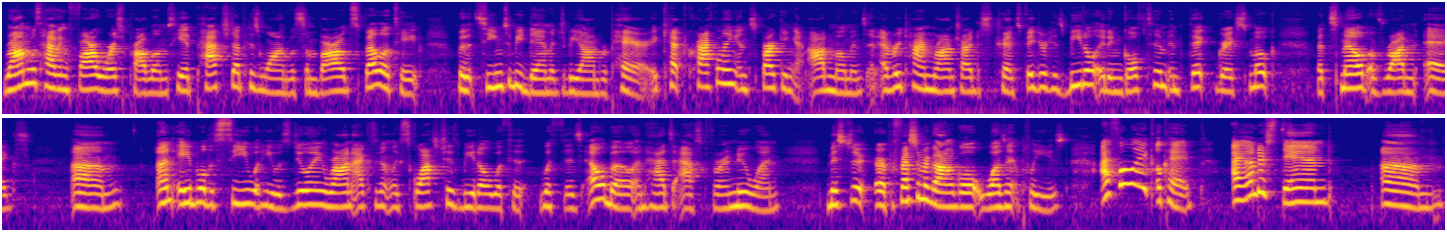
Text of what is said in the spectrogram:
Ron was having far worse problems. He had patched up his wand with some borrowed Spellotape, but it seemed to be damaged beyond repair. It kept crackling and sparking at odd moments, and every time Ron tried to transfigure his beetle, it engulfed him in thick gray smoke that smelled of rotten eggs. Um, unable to see what he was doing, Ron accidentally squashed his beetle with his, with his elbow and had to ask for a new one. Mr. or Professor McGonagall wasn't pleased. I feel like okay, I understand um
